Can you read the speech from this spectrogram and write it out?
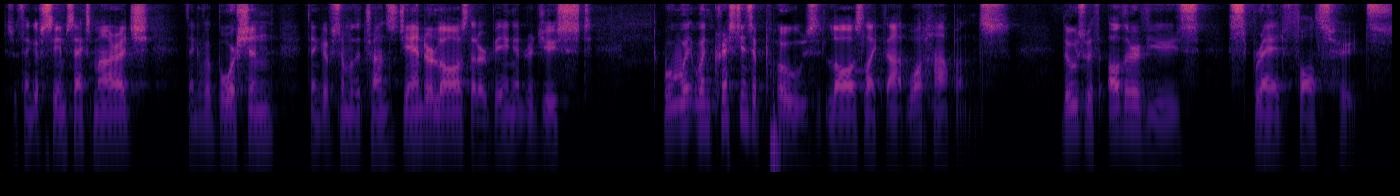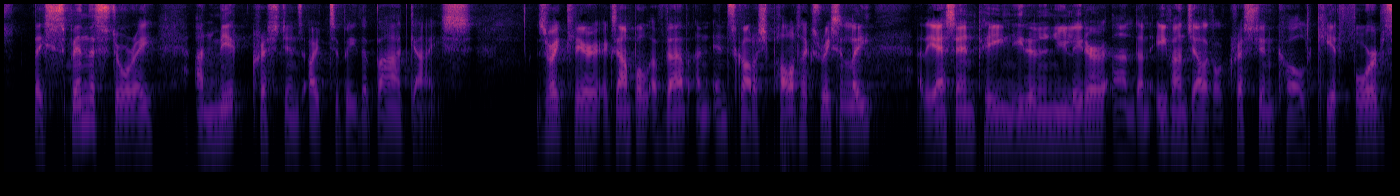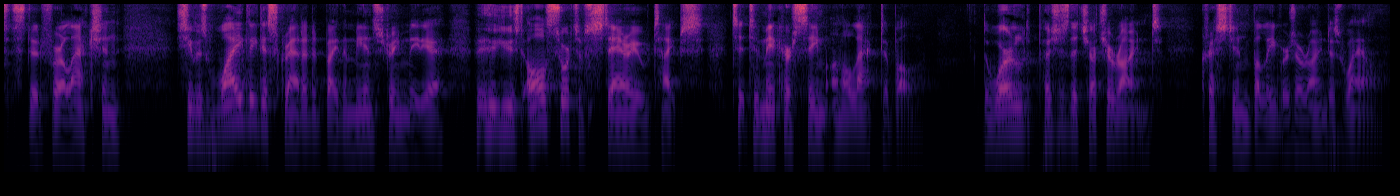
So think of same sex marriage, think of abortion, think of some of the transgender laws that are being introduced. When Christians oppose laws like that, what happens? Those with other views spread falsehoods. They spin the story and make Christians out to be the bad guys. There's a very clear example of that in, in Scottish politics recently. Uh, the SNP needed a new leader, and an evangelical Christian called Kate Forbes stood for election. She was widely discredited by the mainstream media, who, used all sorts of stereotypes to, to make her seem unelectable. The world pushes the church around, Christian believers around as well.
